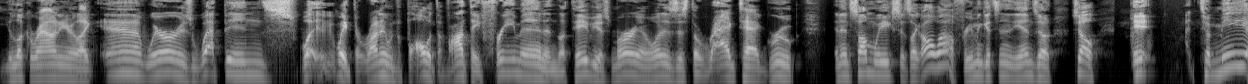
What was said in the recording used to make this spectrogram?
you look around and you're like, eh, where are his weapons? What, wait, they're running with the ball with Devonta Freeman and Latavius Murray. And what is this, the ragtag group? And then some weeks it's like, oh, wow, Freeman gets into the end zone. So it, to me,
